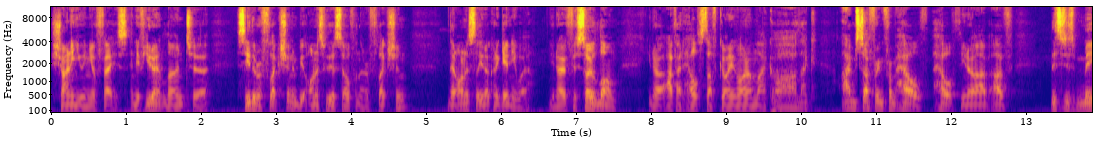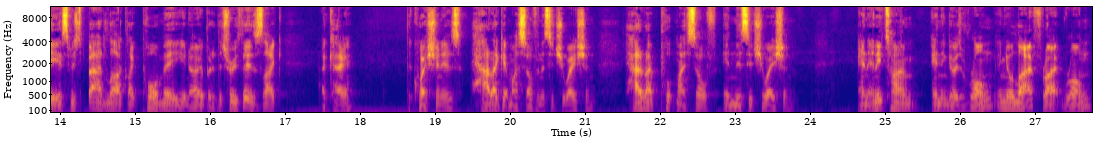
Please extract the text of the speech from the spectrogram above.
shining you in your face. And if you don't learn to see the reflection and be honest with yourself on the reflection, then honestly, you're not going to get anywhere. You know, for so long, you know, I've had health stuff going on. I'm like, oh, like I'm suffering from health, health. You know, I've, I've this is just me. It's just bad luck. Like poor me, you know. But the truth is, like, okay. The question is, how did I get myself in this situation? How did I put myself in this situation? And anytime anything goes wrong in your life, right? Wrong,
